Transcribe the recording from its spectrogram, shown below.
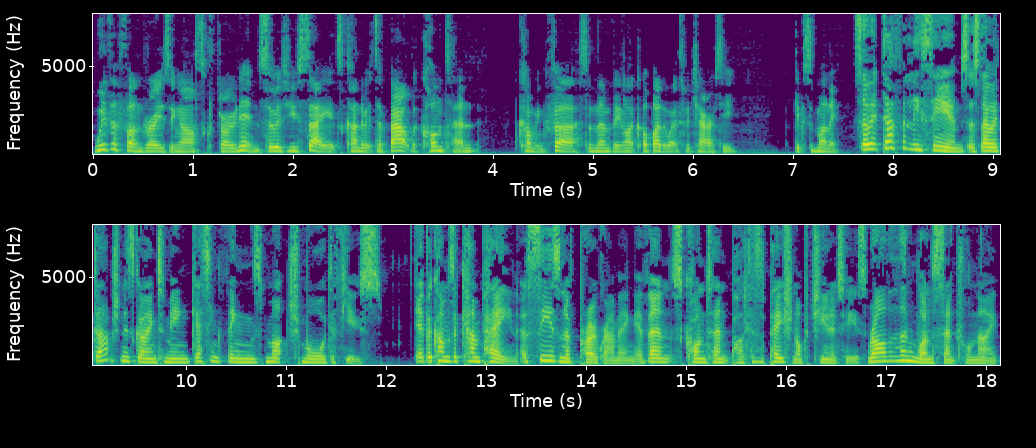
with a fundraising ask thrown in. So as you say, it's kind of it's about the content coming first and then being like, oh, by the way, it's for charity. Give some money. So it definitely seems as though adaptation is going to mean getting things much more diffuse. It becomes a campaign, a season of programming, events, content, participation opportunities, rather than one central night.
